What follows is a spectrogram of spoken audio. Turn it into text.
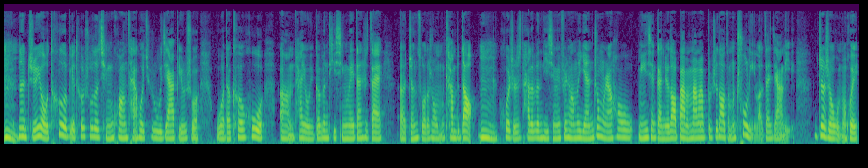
嗯，那只有特别特殊的情况才会去入家。比如说我的客户，嗯，他有一个问题行为，但是在呃诊所的时候我们看不到。嗯，或者是他的问题行为非常的严重，然后明显感觉到爸爸妈妈不知道怎么处理了，在家里。这时候我们会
